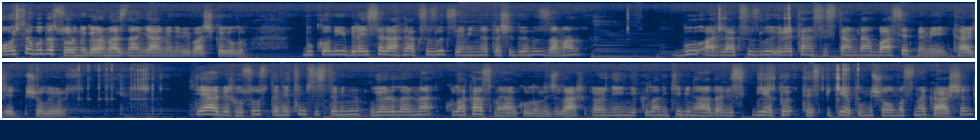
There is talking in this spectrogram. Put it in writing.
Oysa bu da sorunu görmezden gelmenin bir başka yolu. Bu konuyu bireysel ahlaksızlık zeminine taşıdığınız zaman bu ahlaksızlığı üreten sistemden bahsetmemeyi tercih etmiş oluyoruz. Diğer bir husus denetim sisteminin uyarılarına kulak asmayan kullanıcılar, örneğin yıkılan iki binada riskli yapı tespiti yapılmış olmasına karşın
